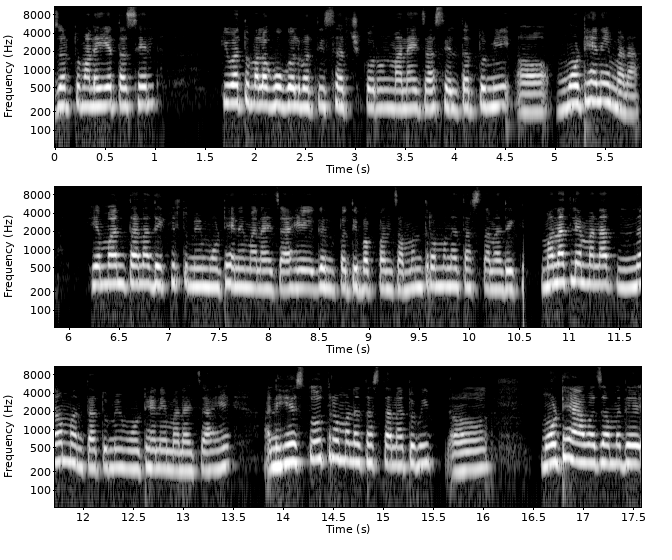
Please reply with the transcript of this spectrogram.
जर तुम्हाला येत असेल किंवा तुम्हाला गुगलवरती सर्च करून म्हणायचं असेल तर तुम्ही मोठ्याने म्हणा. हे म्हणताना देखील तुम्ही मोठ्याने म्हणायचं आहे. गणपती बाप्पांचा मंत्र म्हणत असताना देखील मनातल्या मनात न म्हणता तुम्ही मोठ्याने म्हणायचं आहे. आणि हे स्तोत्र म्हणत असताना तुम्ही मोठ्या आवाजामध्ये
